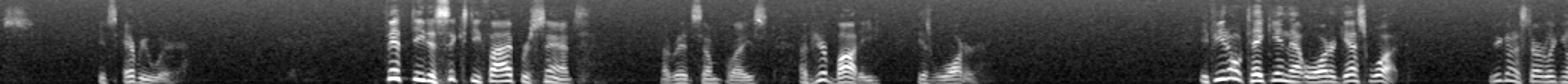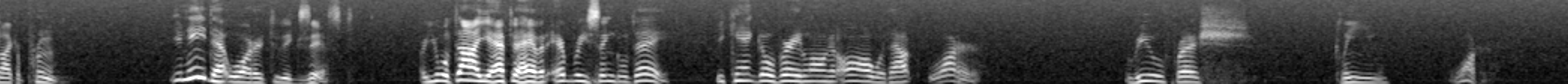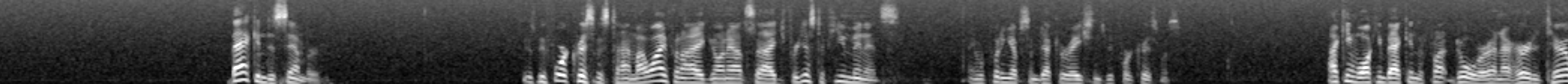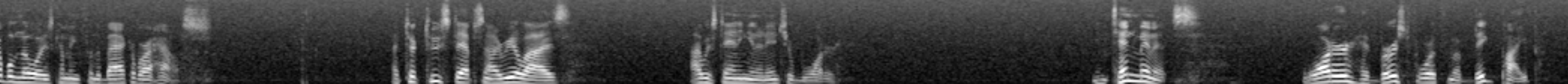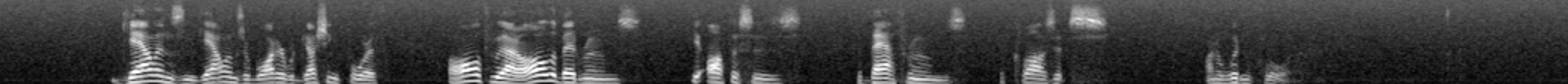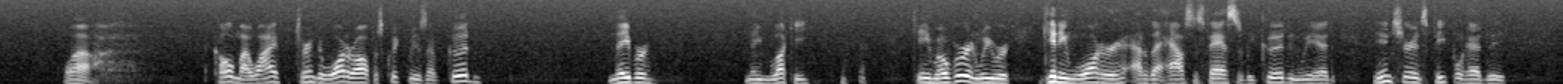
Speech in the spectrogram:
It's everywhere. 50 to 65 percent I read someplace, of your body is water. If you don't take in that water, guess what? You're going to start looking like a prune. You need that water to exist, or you will die. You have to have it every single day. You can't go very long at all without water. Real, fresh, clean water. Back in December, it was before Christmas time. My wife and I had gone outside for just a few minutes and we're putting up some decorations before Christmas. I came walking back in the front door and I heard a terrible noise coming from the back of our house. I took two steps and I realized I was standing in an inch of water. In 10 minutes, water had burst forth from a big pipe. Gallons and gallons of water were gushing forth all throughout all the bedrooms, the offices, the bathrooms, the closets, on a wooden floor. Wow. I called my wife, turned the water off as quickly as I could. Neighbor named Lucky came over, and we were getting water out of the house as fast as we could. And we had the insurance people had the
